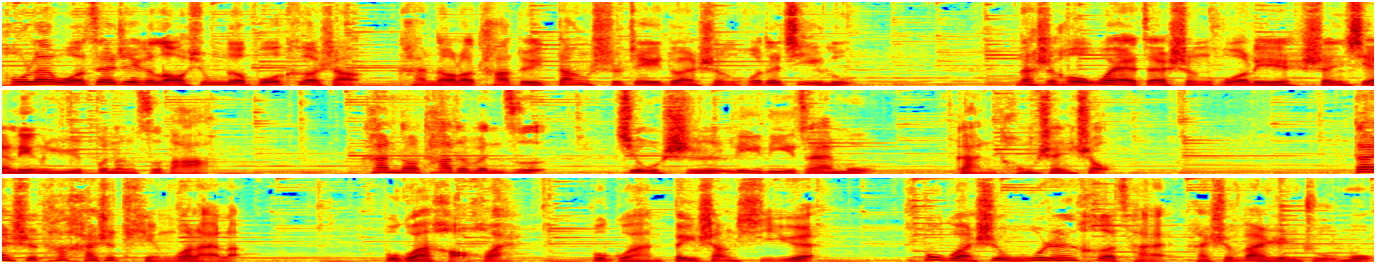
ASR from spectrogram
后来我在这个老兄的博客上看到了他对当时这一段生活的记录。那时候我也在生活里身陷囹圄，不能自拔。看到他的文字，就是历历在目，感同身受。但是他还是挺过来了，不管好坏，不管悲伤喜悦，不管是无人喝彩还是万人瞩目，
